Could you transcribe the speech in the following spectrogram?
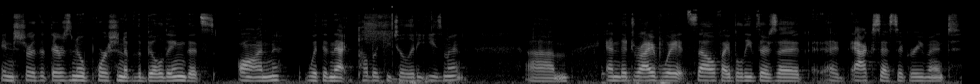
ensure that there's no portion of the building that's on, within that public utility easement. Um, And the driveway itself, I believe there's a, an access agreement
